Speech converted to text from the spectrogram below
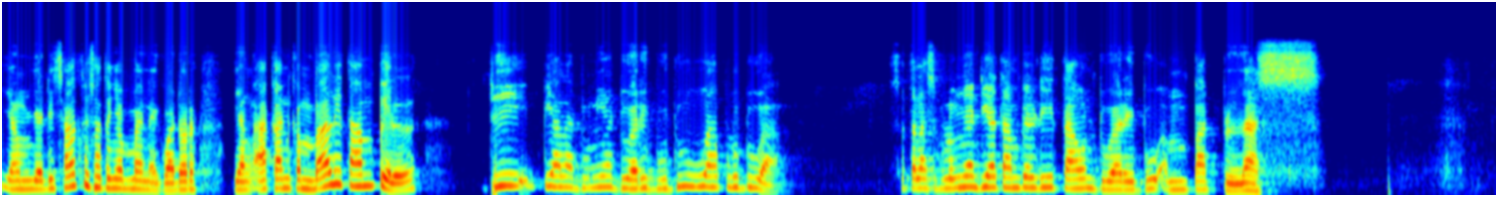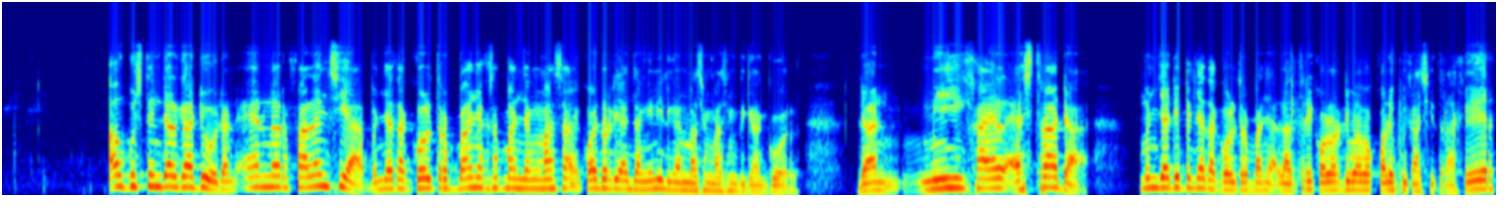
yang menjadi satu-satunya pemain Ekuador yang akan kembali tampil di Piala Dunia 2022. Setelah sebelumnya dia tampil di tahun 2014. Augustin Delgado dan Ener Valencia pencetak gol terbanyak sepanjang masa Ekuador di ajang ini dengan masing-masing 3 gol. Dan Mikhail Estrada menjadi pencetak gol terbanyak La Tricolor di babak kualifikasi terakhir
